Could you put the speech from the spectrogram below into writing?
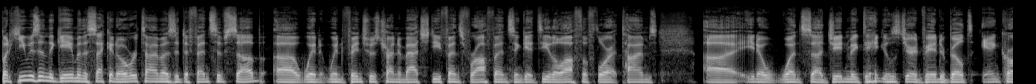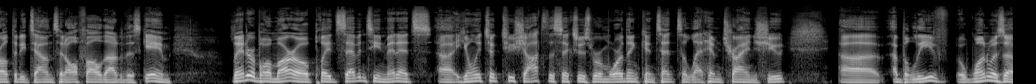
but he was in the game in the second overtime as a defensive sub uh, when when Finch was trying to match defense for offense and get D'Lo off the floor at times. Uh, you know, once uh, Jaden McDaniels, Jarred Vanderbilt, and Karl-Anthony Towns had all fouled out of this game. Leandro Bolmaro played 17 minutes. Uh, he only took two shots. The Sixers were more than content to let him try and shoot. Uh, I believe one was a,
